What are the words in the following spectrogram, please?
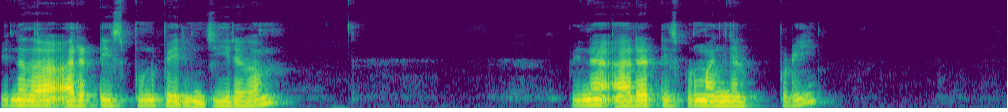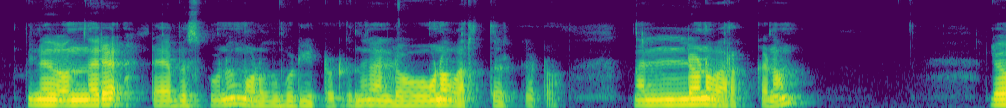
പിന്നെ ദാ അര ടീസ്പൂൺ പെരിഞ്ജീരകം പിന്നെ അര ടീസ്പൂൺ മഞ്ഞൾപ്പൊടി. പിന്നെ ഒന്നര ടേബിൾ സ്പൂൺ മുളക് പൊടി ഇട്ട് കൊടുക്കുന്നത് നല്ലോണം വറുത്തെടുക്കുക കേട്ടോ. നല്ലോണം വറക്കണം. ലോ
